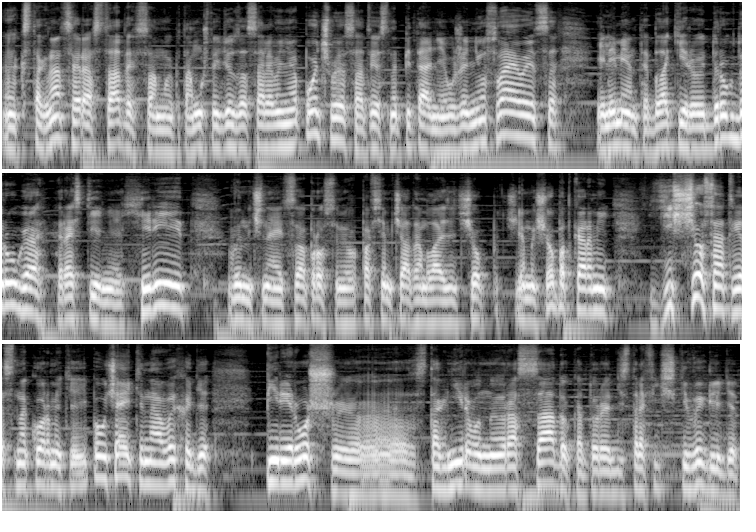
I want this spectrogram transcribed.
э, к стагнации рассады самой, потому что идет засаливание почвы, соответственно, питание уже не усваивается, элементы блокируют друг друга, растение хереет, вы начинаете с вопросами по всем чатам лазить, чем еще подкормить, еще, соответственно, кормите и получаете на выходе переросшую э, стагнированную рассаду, которая дистрофически выглядит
